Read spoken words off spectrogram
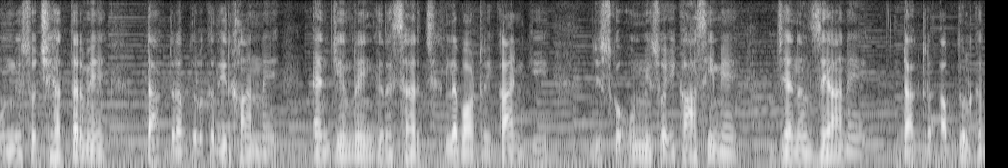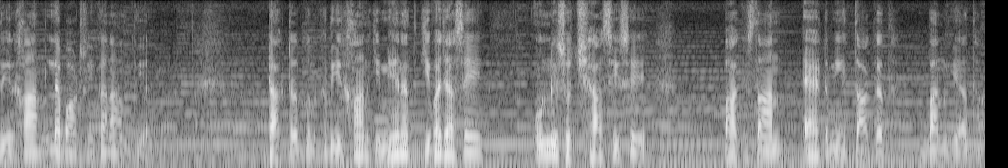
1976 में डॉक्टर अब्दुल कदीर ख़ान ने इंजीनियरिंग रिसर्च लेबॉर्ट्री कायम की, जिसको 1981 में जनरल ज़िया ने डॉक्टर अब्दुल कदीर ख़ान लेबॉर्ट्री का नाम दिया। डॉक्टर अब्दुल कदीर ख़ान की मेहनत की वजह से 1986 से पाकिस्तान एटमी ताकत बन गया था।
